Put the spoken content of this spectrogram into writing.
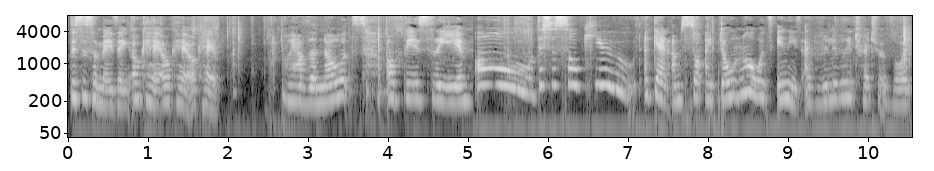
This is amazing. Okay, okay, okay. We have the notes, obviously. Oh, this is so cute. Again, I'm so I don't know what's in these. I really, really try to avoid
